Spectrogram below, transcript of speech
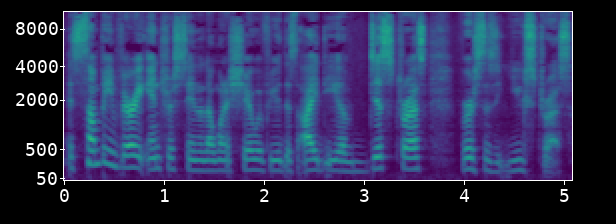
It's something very interesting that I want to share with you this idea of distress versus eustress.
